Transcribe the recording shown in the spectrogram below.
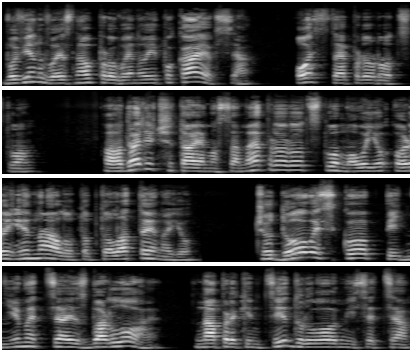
бо він визнав провину і покаявся. Ось це пророцтво. А далі читаємо саме пророцтво мовою оригіналу, тобто латиною. Чудовисько підніметься із барлоги наприкінці другого місяця.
